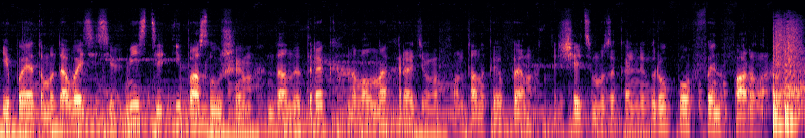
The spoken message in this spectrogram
и поэтому давайте все вместе и послушаем данный трек на волнах радио Фонтанка FM. Встречайте музыкальную группу Фэн Фарла. Фарла.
